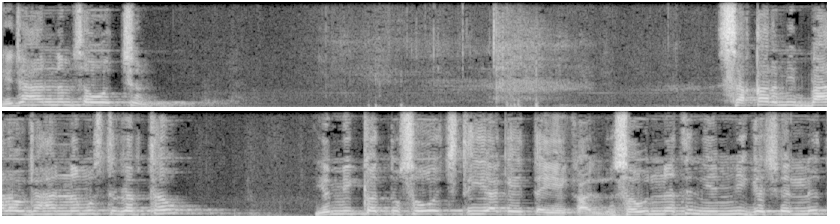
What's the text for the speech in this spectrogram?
የጀሃነም ሰዎችም ሰቀር የሚባለው ጀሃነም ውስጥ ገብተው የሚቀጡ ሰዎች ጥያቄ ይጠየቃሉ። ሰውነትን የሚገሸልጥ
